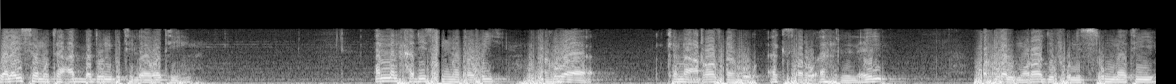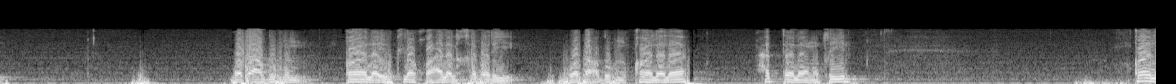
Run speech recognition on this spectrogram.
وليس متعبد بتلاوته. أما الحديث النبوي فهو كما عرفه أكثر أهل العلم وهو المرادف للسنة وبعضهم قال يطلق على الخبر وبعضهم قال لا حتى لا نطيل. قال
